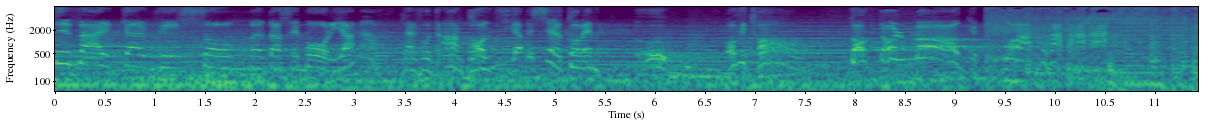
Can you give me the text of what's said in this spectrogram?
Det verkar visst som Dasseborgarna lär få ett antal nya besök av en ung och vital Dr Mugg!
